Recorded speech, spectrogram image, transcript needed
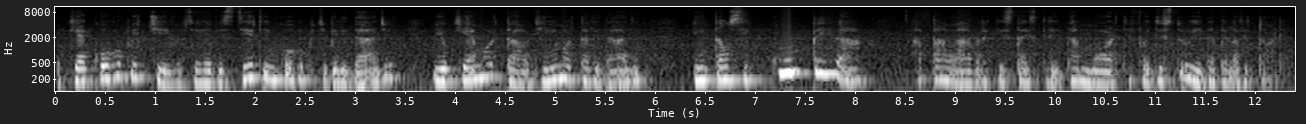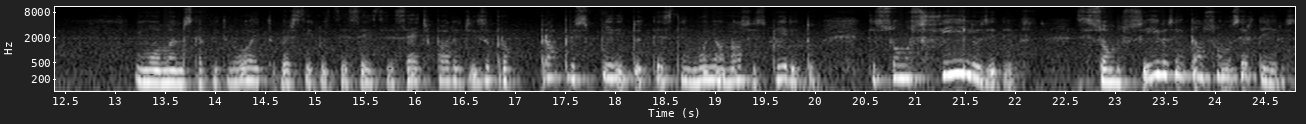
o que é corruptível se revestir de incorruptibilidade e o que é mortal de imortalidade, então se cumprirá a palavra que está escrita: a morte foi destruída pela vitória. Em Romanos capítulo 8, versículos 16 e 17, Paulo diz: O próprio Espírito testemunha ao nosso espírito que somos filhos de Deus. Se somos filhos, então somos herdeiros,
